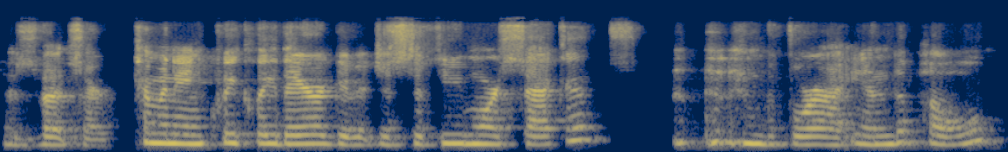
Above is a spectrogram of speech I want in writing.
Those votes are coming in quickly there. Give it just a few more seconds before I end the poll.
